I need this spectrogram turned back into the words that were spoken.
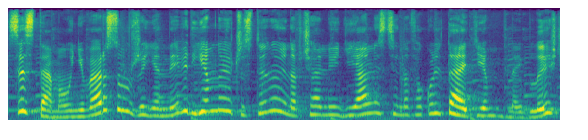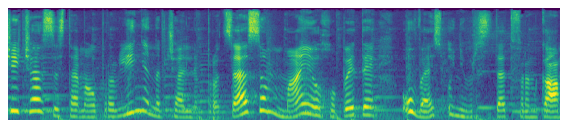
Система універсум вже є невід'ємною частиною навчальної діяльності на факультеті. В найближчий час система управління навчальним процесом має охопити увесь університет Франка,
